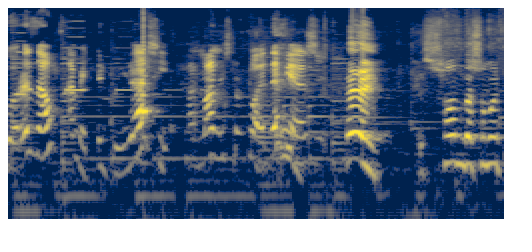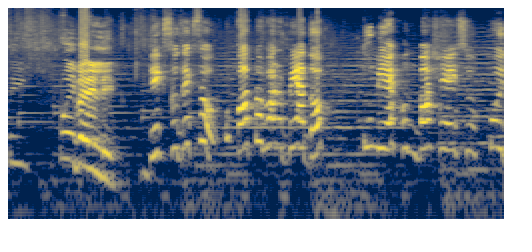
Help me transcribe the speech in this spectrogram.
ঘরে যাও আমি একটু ঘুরে আসি আর মানুষটা ভয় দেখে আসি। এই সন্ধ্যার সময় তুই কই বেরিলি দেখছ দেখছ ও কত বড় বেয়াদব। তুমি এখন বাসায় আইছো কই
